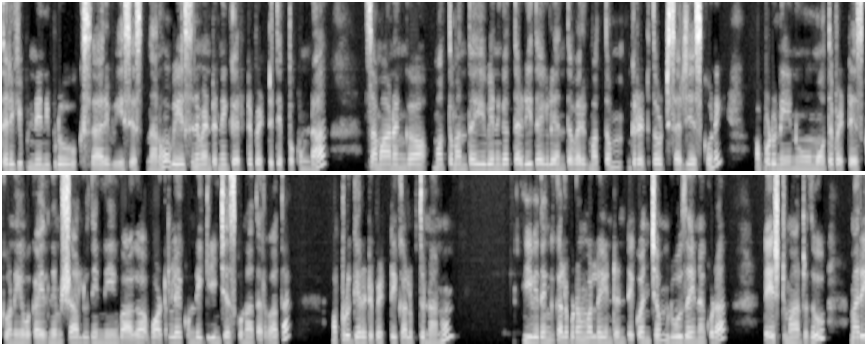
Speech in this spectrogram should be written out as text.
తెలగపిండిని ఇప్పుడు ఒకసారి వేసేస్తున్నాను. వేసిన వెంటనే గరిటె పెట్టి తిప్పకుండా సమానంగా మొత్తం అంతా ఈవెన్గా తడి తగిలేంత వరకు మొత్తం తోటి సరి చేసుకొని అప్పుడు నేను మూత పెట్టేసుకొని ఒక ఐదు నిమిషాలు దీన్ని బాగా వాటర్ లేకుండా ఇగ్గించేసుకున్న తర్వాత అప్పుడు గరిటె పెట్టి కలుపుతున్నాను. ఈ విధంగా కలపడం వల్ల ఏంటంటే కొంచెం లూజ్ అయినా కూడా టేస్ట్ మారదు. మరీ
